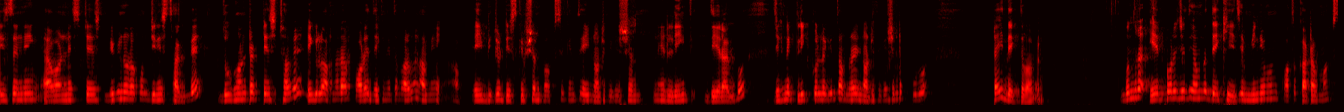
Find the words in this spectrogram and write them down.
রিজনিং অ্যাওয়ারনেস টেস্ট বিভিন্ন রকম জিনিস থাকবে। দু ঘণ্টার টেস্ট হবে। এগুলো আপনারা পরে দেখে নিতে পারবেন। আমি এই ভিডিও ডিসক্রিপশন বক্সে কিন্তু এই নোটিফিকেশনের লিঙ্ক দিয়ে রাখব। যেখানে ক্লিক করলে কিন্তু আপনারা এই নোটিফিকেশনটা পুরোটাই দেখতে পাবেন। বন্ধুরা, এরপরে যদি আমরা দেখি যে মিনিমাম কত কাট অফ মার্কস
